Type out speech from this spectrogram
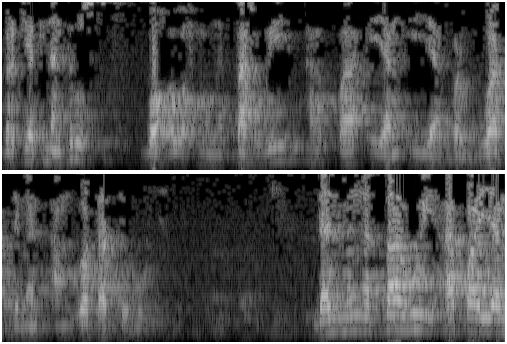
Berkeyakinan terus bahwa Allah mengetahui apa yang ia perbuat dengan anggota tubuhnya. Dan mengetahui apa yang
